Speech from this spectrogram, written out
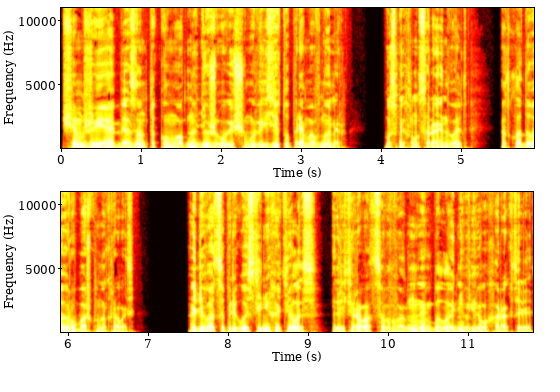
«Чем же я обязан такому обнадеживающему визиту прямо в номер?» — усмехнулся Райнвальд, откладывая рубашку на кровать. Одеваться при гости не хотелось, ретироваться в ванную было не в его характере.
